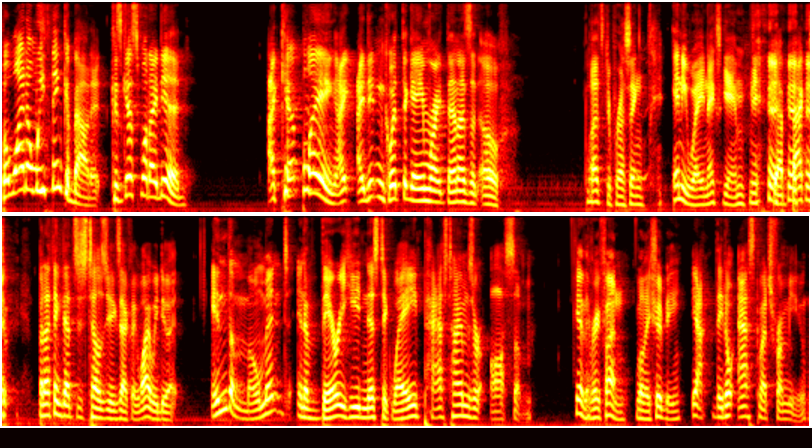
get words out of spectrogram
But why don't we think about it? Because guess what I did? I kept playing. I, I didn't quit the game right then. I said, oh, Well, that's depressing. Anyway, next game. yeah, back to. But I think that just tells you exactly why we do it. in the moment, in a very hedonistic way, pastimes are awesome. Yeah, they're very fun. Well, they should be. Yeah, they don't ask much from you.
